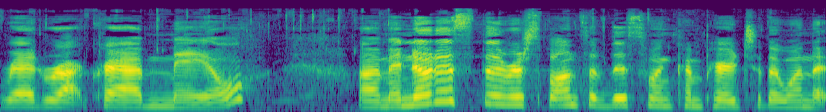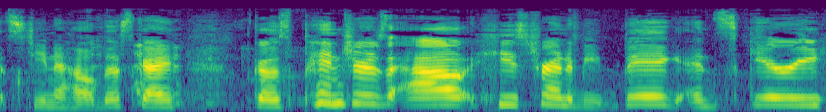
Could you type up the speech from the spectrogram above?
red rock crab male. Um, and notice the response of this one compared to the one that Stena held. This guy goes pinchers out. He's trying to be big and scary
